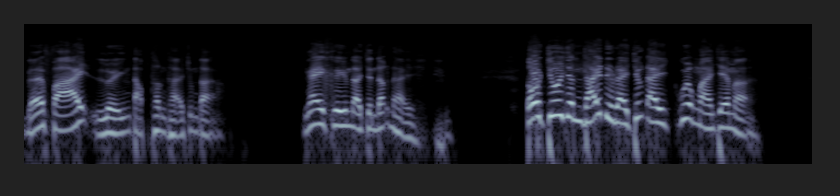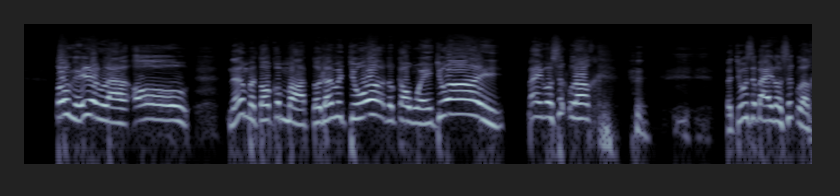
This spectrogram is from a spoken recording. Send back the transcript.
để phải luyện tập thân thể chúng ta. Ngay khi chúng ta trên đất này, tôi chưa nhìn thấy điều này trước đây, quý ông bà anh chị em à tôi nghĩ rằng là, ô, nếu mà tôi có mệt, tôi đến với chúa, tôi cầu nguyện, chúa ơi ban con sức lực. Và chúa sẽ ban tôi sức lực.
